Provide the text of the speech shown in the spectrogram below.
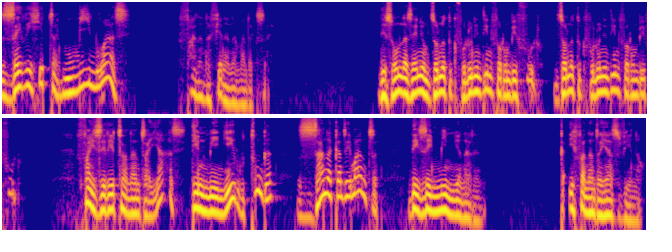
izay rehetra mino Azy, fa hanana fiainana mandrakizay. Dia izao no lazainy eo amin'ny Jaona toko voalohany andininy faharoa ambin'ny folo, Jaona toko voalohany andininy faharoa ambin'ny folo, Fa izay rehetra nandray Azy dia nomeny hery ho tonga zanak'Andriamanitra, dia izay mino ny anarany. Ka efa nandray Azy ve ianao?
